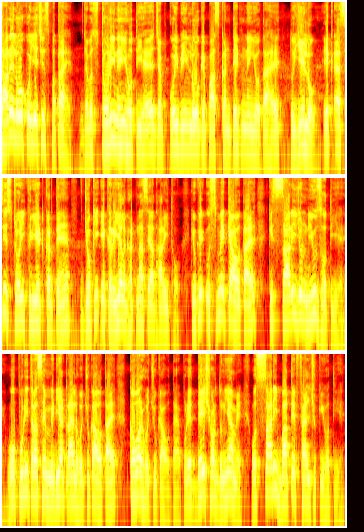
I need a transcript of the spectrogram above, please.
सारे लोगों को ये चीज़ पता है, जब स्टोरी नहीं होती है, जब कोई भी इन लोगों के पास कंटेंट नहीं होता है तो ये लोग एक ऐसी स्टोरी क्रिएट करते हैं जो कि एक रियल घटना से आधारित हो। क्योंकि उसमें क्या होता है कि सारी जो न्यूज़ होती है, वो पूरी तरह से मीडिया ट्रायल हो चुका होता है कवर हो चुका होता है। पूरे देश और दुनिया में वो सारी बातें फैल चुकी होती है।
